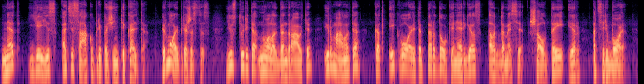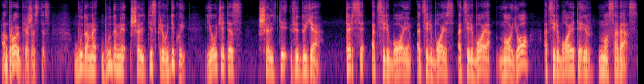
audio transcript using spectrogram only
net jei jis atsisako pripažinti kaltę. Pirmoji priežastis - jūs turite nuolat bendrauti ir manote, kad eikvojate per daug energijos elgdamėsi šaltai ir atsiriboja. Antroji priežastis - būdami, būdami šalti skriaudikui, jaučiatės šalti viduje, tarsi atsiriboja, atsiribojęs, atsiriboja nuo jo, atsiribojate ir nuo savęs.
